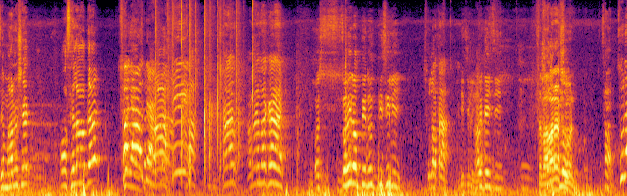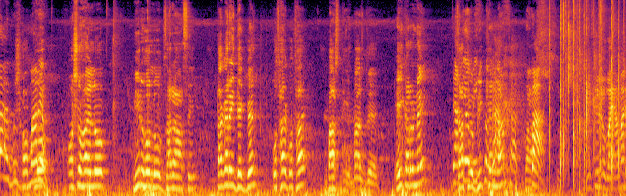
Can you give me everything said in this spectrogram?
যে মানুষের অছেলাও দেয় দাও ঠিক। আর আমার এলাকায় ওই জহিরউদ্দিন দিছিলি সুলাতা দিছিলি আমি দিয়েছি। তা বাবারা শোন। স্যার ছুলা সব মারে। লোক, অসহায় লোক নিরীহ লোক যারা আছে তাগারেই দেখবেন কোথায় কোথায় বাস দিয়ে। বাস দেয়। এই কারণে জাতীয় বৃক্ষের নাম বাঁশ। বাস। দিছিল ভাই আমার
